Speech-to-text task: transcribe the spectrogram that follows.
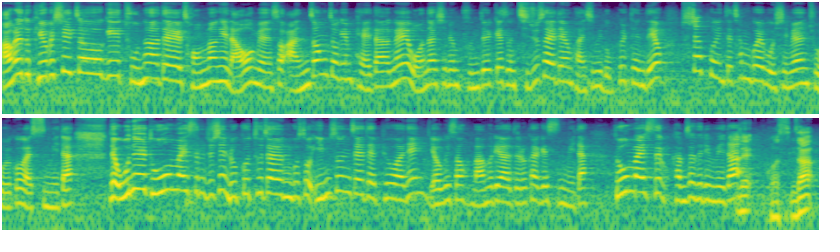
아무래도 기업의 실적이 둔화될 전망이 나오면서 안정적인 배당을 원하시는 분들께서는 지주사에 대한 관심이 높을 텐데요. 투자 포인트 참고해 보시면 좋을 것 같습니다. 네, 오늘 도움 말씀 주신 루크 투자연구소 임순재 대표와는 여기서 마무리하도록 하겠습니다. 도움 말씀 감사드립니다. 네, 고맙습니다.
